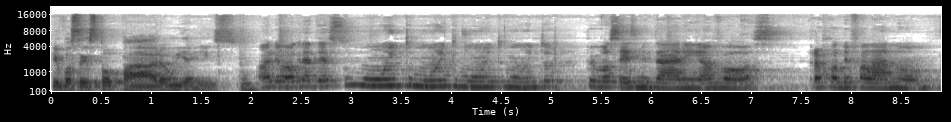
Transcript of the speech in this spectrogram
E vocês toparam, e é isso. Olha, eu agradeço muito, muito, muito, muito por vocês me darem a voz pra poder falar no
